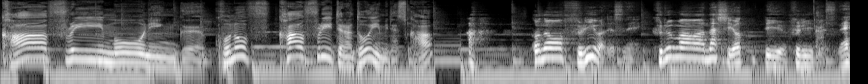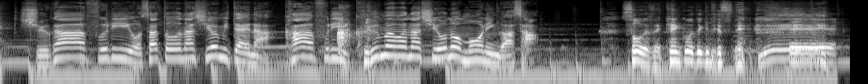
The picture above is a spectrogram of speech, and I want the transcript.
カーフリーモーニングこのフカーフリーっていうのはどういう意味ですか？あ、このフリーはですね、車はなしよっていうフリーですね。シュガーフリーお砂糖なしよみたいなカーフリー車はなしよのモーニング朝。そうですね、健康的ですね。ねええー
